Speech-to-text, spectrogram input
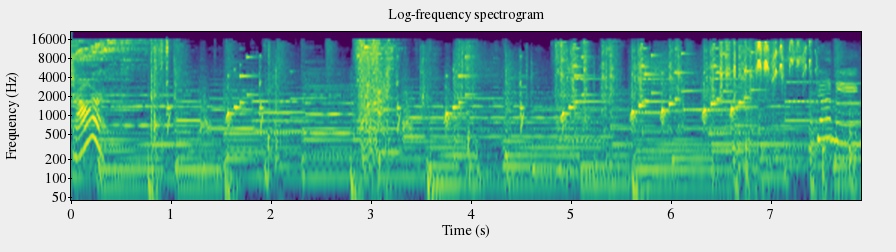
Sharp. Stunning.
